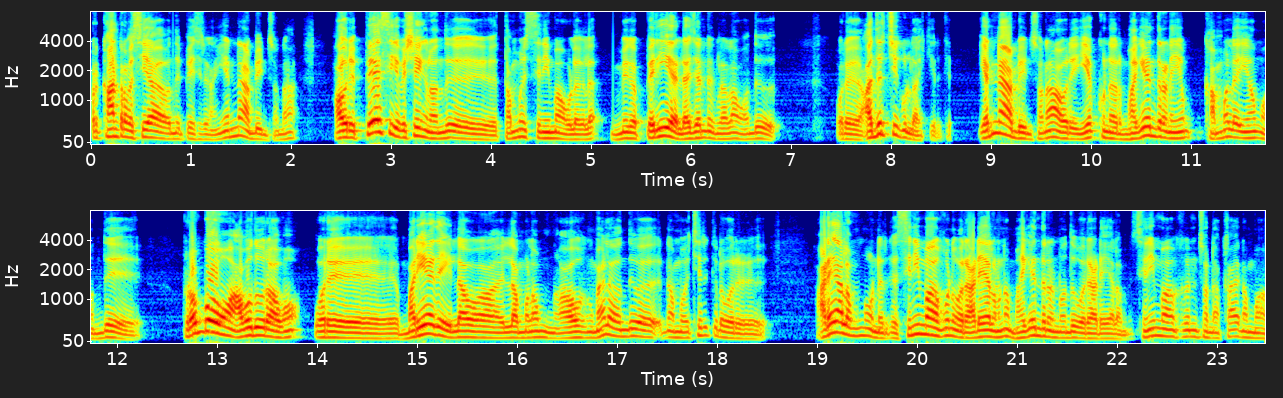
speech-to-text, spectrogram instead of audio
ஒரு கான்ட்ரவர்சியாக வந்து பேசியிருக்காங்க. என்ன அப்படின்னு சொன்னால் அவர் பேசிய விஷயங்கள் வந்து தமிழ் சினிமா உலகில் மிகப்பெரிய லெஜண்டுகளெல்லாம் வந்து ஒரு அதிர்ச்சிக்குள்ளாக்கியிருக்கு. என்ன அப்படின்னு சொன்னால் அவர் இயக்குனர் மகேந்திரனையும் கமலையும் வந்து ரொம்பவும் அவதூறாகவும் ஒரு மரியாதை இல்லா இல்லாமலும் அவங்க மேலே வந்து நம்ம வச்சிருக்கிற ஒரு அடையாளம்னு ஒன்று இருக்குது சினிமாவுக்குன்னு ஒரு அடையாளம்னா மகேந்திரன் வந்து ஒரு அடையாளம். சினிமாவுக்குன்னு சொன்னாக்கா நம்ம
